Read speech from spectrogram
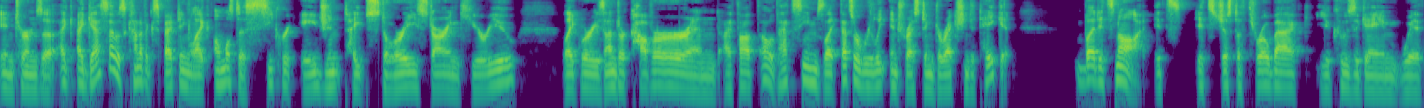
in terms of. I, I guess I was kind of expecting like almost a secret agent type story starring Kiryu like where he's undercover and i thought oh that seems like that's a really interesting direction to take it but it's not it's it's just a throwback yakuza game with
